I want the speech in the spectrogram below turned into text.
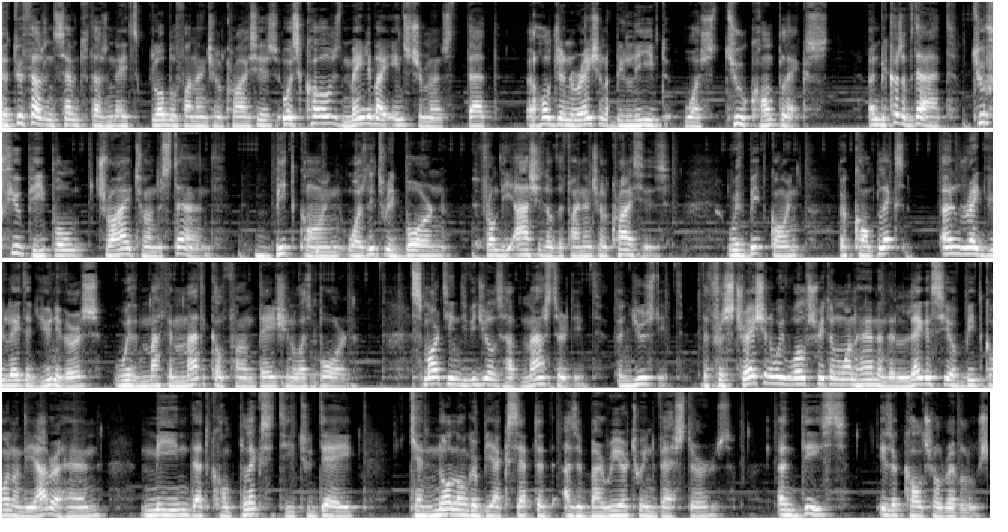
The 2007-2008 global financial crisis was caused mainly by instruments that a whole generation believed was too complex. And because of that, too few people tried to understand. Bitcoin was literally born from the ashes of the financial crisis. With Bitcoin, a complex, unregulated universe with mathematical foundation was born. Smart individuals have mastered it and used it. The frustration with Wall Street on one hand and the legacy of Bitcoin on the other hand mean that complexity today can no longer be accepted as a barrier to investors. And this is a cultural revolution.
